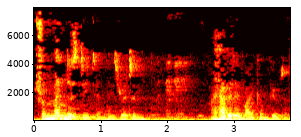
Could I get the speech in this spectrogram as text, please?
tremendous detail he's written. I have it in my computer.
